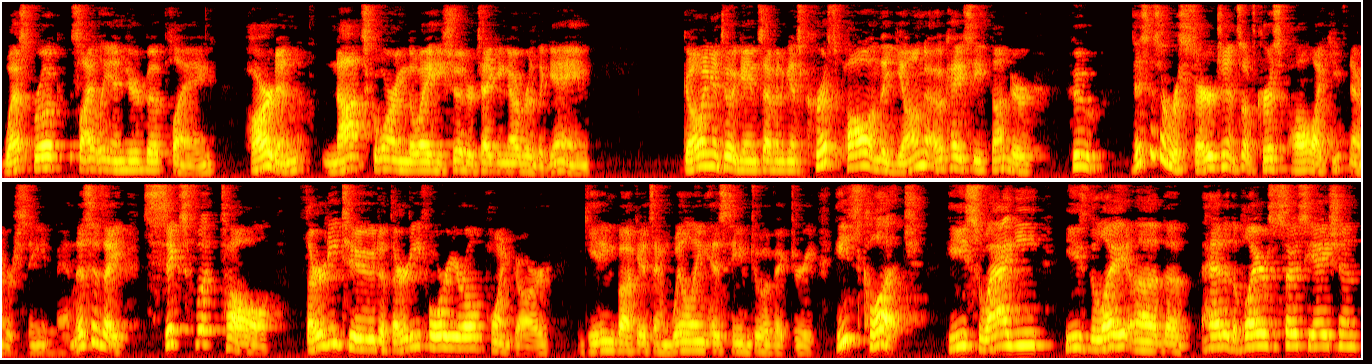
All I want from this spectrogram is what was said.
Westbrook slightly injured but playing. Harden not scoring the way he should or taking over the game. Going into a Game Seven against Chris Paul and the young OKC Thunder, who this is a resurgence of Chris Paul like you've never seen, man. This is a six foot tall, 32 to 34 year old point guard getting buckets and willing his team to a victory. He's clutch. He's swaggy. He's the lay, uh, the head of the Players Association.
